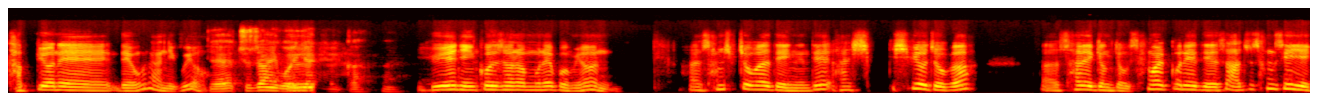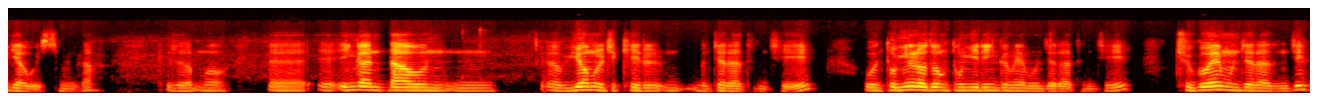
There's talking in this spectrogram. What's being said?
답변의 내용은 아니고요. 예, 주장이고 그, 의견이니까. 유엔 인권 선언문에 보면 한 30조가 돼 있는데 한 10, 10여 조가 어, 사회경제, 생활권에 대해서 아주 상세히 얘기하고 있습니다. 그래서 뭐 에, 인간다운 어, 위험을 지킬 문제라든지 동일 노동 동일 임금의 문제라든지 주거의 문제라든지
